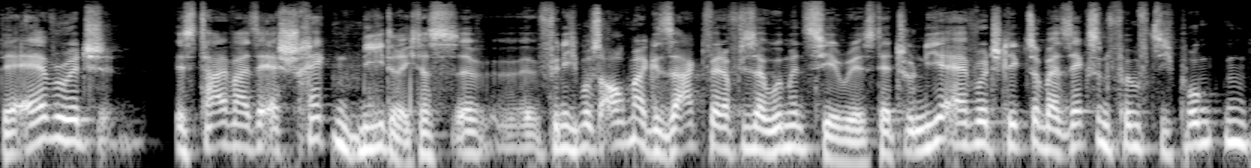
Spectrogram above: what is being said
der Average ist teilweise erschreckend niedrig. Das äh, finde ich muss auch mal gesagt werden auf dieser Women's Series. Der Turnier-Average liegt so bei 56 Punkten.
